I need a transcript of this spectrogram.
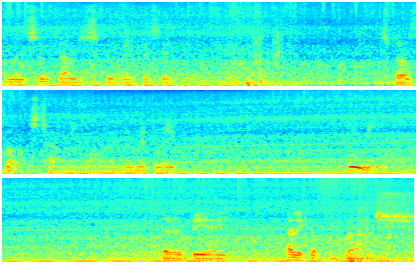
I mean, sometimes it's going to be busy. I suppose not this time year in the. Ooh. There'd be a helicopter crash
